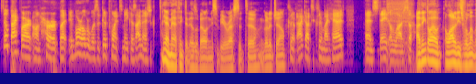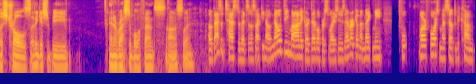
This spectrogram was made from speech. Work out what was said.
still backfired on her. But it moreover was a good point to me because I managed to Yeah, I mean, I think that Isabella needs to be arrested too and go to jail. I got to clear my head and stayed alive. So I think a lot, of, a lot of these relentless trolls. I think it should be an arrestable offense. Honestly. So that's a testament to it's like, you know, no demonic or devil persuasion is ever going to make me fo- or force myself to become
